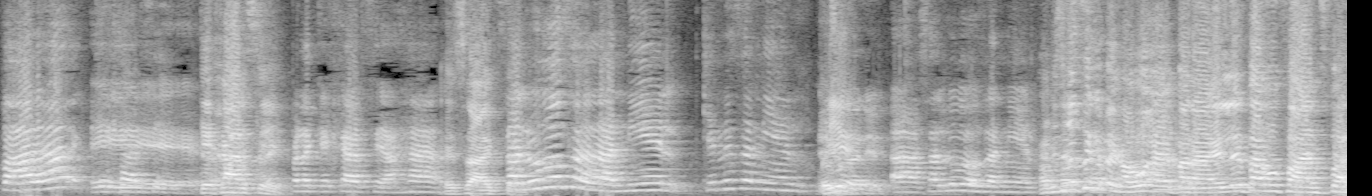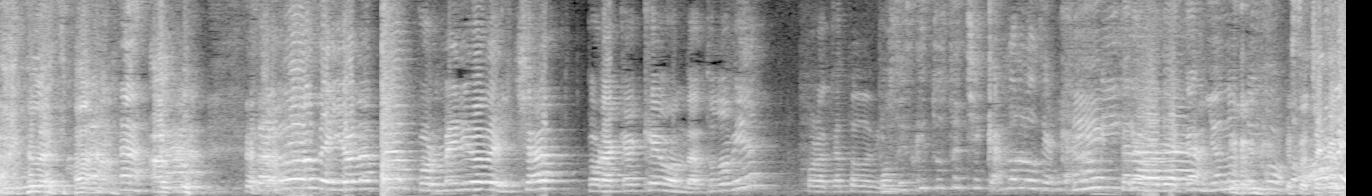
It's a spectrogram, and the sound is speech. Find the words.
para eh, Quejarse. Para quejarse, ajá. Exacto. Saludos a Daniel. ¿Quién es Daniel? Oye, Daniel. Ah, saludos, Daniel. A mí se me hace que me pagó, eh, para él le pago fans para que le Saludos de Jonathan por medio del chat. Por acá, ¿qué onda? ¿Todo bien? Por acá todo bien. Pues es que tú estás checando los de acá. Sí, mija. pero de acá yo no tengo. Está checando,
